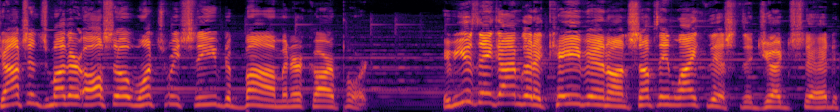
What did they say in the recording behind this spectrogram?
Johnson's mother also once received a bomb in her carport. If you think I'm going to cave in on something like this, the judge said,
